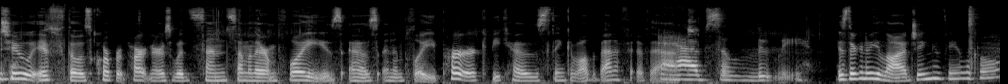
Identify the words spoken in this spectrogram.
too if those corporate partners would send some of their employees as an employee perk because think of all the benefit of that. Absolutely. Is there going to be lodging available?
